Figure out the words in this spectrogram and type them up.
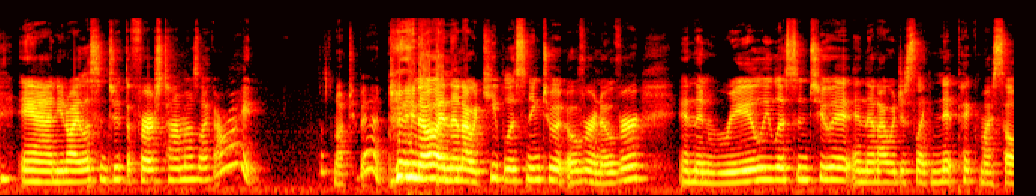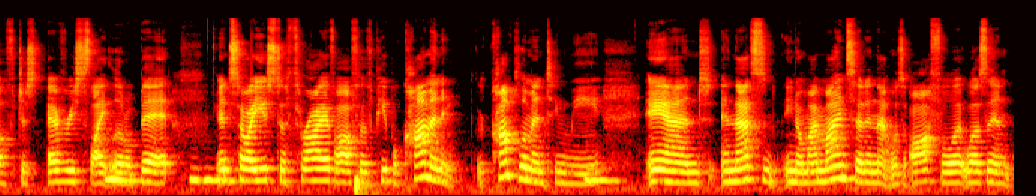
And you know i listened to it the first time. I was like all right that's not too bad you know and then i would keep listening to it over and over and then really listen to it and then i would just like nitpick myself just every slight mm-hmm. little bit mm-hmm. and so i used to thrive off of people commenting complimenting me. Mm-hmm. And and that's you know my mindset and that was awful. It wasn't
